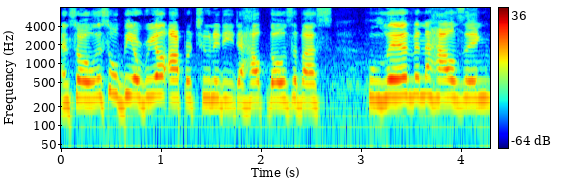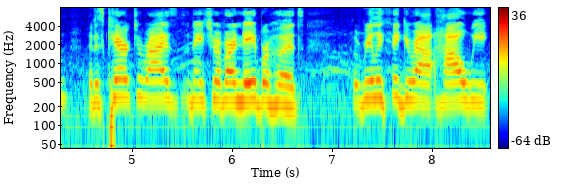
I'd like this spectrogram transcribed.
And so this will be a real opportunity to help those of us who live in the housing that has characterized the nature of our neighborhoods, but really figure out how we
